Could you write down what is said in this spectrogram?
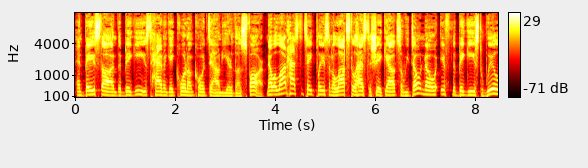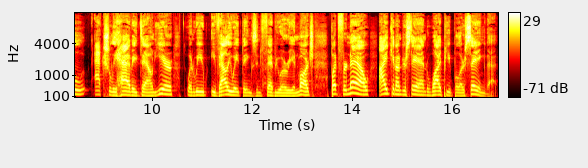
and based on the Big East having a quote unquote down year thus far. Now, a lot has to take place and a lot still has to shake out. So we don't know if the Big East will actually have a down year when we evaluate things in February and March. But for now, I can understand why people are saying that.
